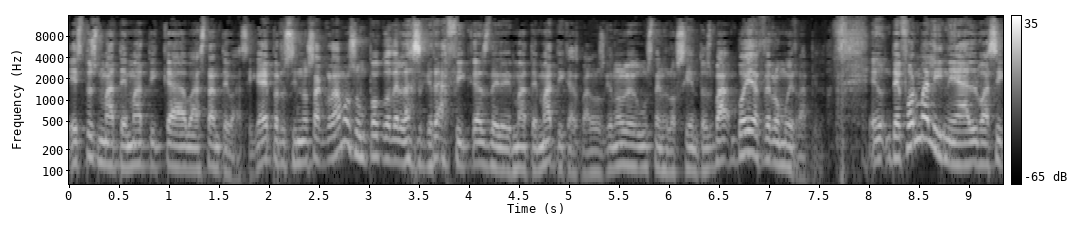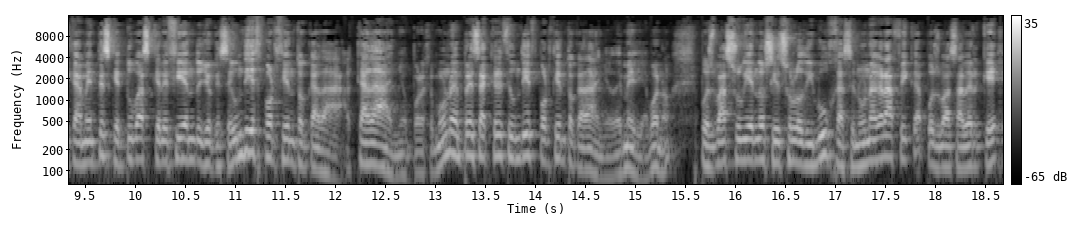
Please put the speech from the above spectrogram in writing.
Esto es matemática bastante básica, ¿eh? pero si nos acordamos un poco de las gráficas de matemáticas, para los que no les gusten, lo siento, voy a hacerlo muy rápido. Eh, de forma lineal, básicamente es que tú vas creciendo, yo que sé, un 10% cada, cada año. Por ejemplo, una empresa crece un 10% cada año, de media. Bueno, pues vas subiendo, si eso lo dibujas en una gráfica, pues vas a ver que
